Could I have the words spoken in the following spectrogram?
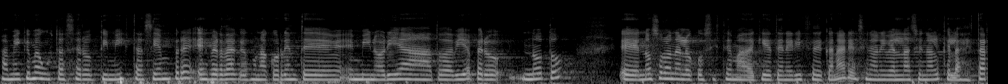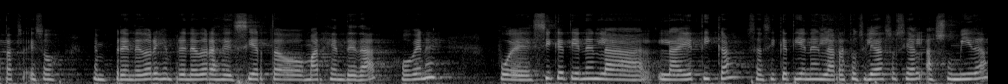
A mí que me gusta ser optimista siempre, es verdad que es una corriente en minoría todavía, pero noto eh, no solo en el ecosistema de aquí de Tenerife de Canarias, sino a nivel nacional, que las startups, esos emprendedores y emprendedoras de cierto margen de edad, jóvenes, pues sí que tienen la, ética, o sea, sí que tienen la responsabilidad social asumida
